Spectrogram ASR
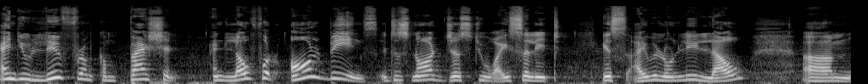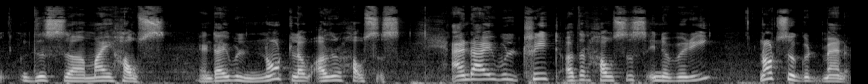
and you live from compassion and love for all beings. It is not just you isolate yes i will only love um, this uh, my house and i will not love other houses and i will treat other houses in a very not so good manner.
